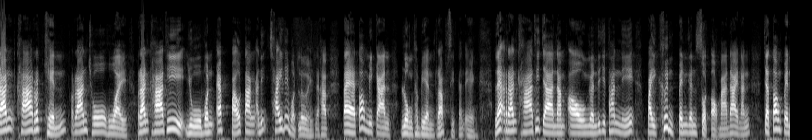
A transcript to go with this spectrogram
ร้านค้ารถเข็น ร้านโชว์หวย ร้านค้าที่อยู่บนแอปเป๋าตังอันนี้ใช้ได้หมดเลยนะครับแต่ต้องมีการลงทะเบียนรับสิทธิ์นั่นเอง และร้านค้าที่จะนำเอาเงินดิจิทัลนี้ไปขึ้นเป็นเงินสดออกมาได้นั้น จะต้องเป็น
